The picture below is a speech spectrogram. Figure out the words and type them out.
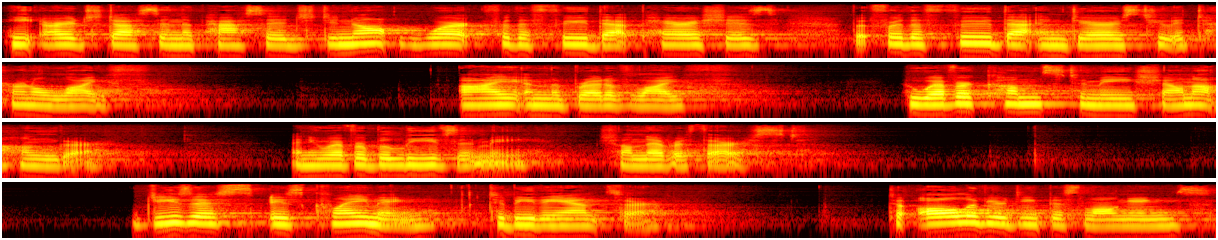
He urged us in the passage do not work for the food that perishes, but for the food that endures to eternal life. I am the bread of life. Whoever comes to me shall not hunger, and whoever believes in me shall never thirst. Jesus is claiming to be the answer to all of your deepest longings,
